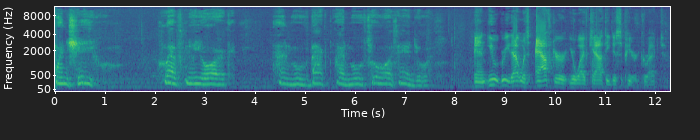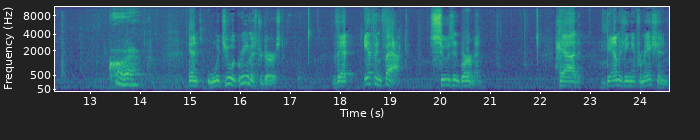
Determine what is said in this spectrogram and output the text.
When she left New York and moved back and moved to Los Angeles, And you agree that was after your wife Kathy disappeared, correct? correct? And would you agree, Mr. Durst, that if in fact Susan Berman had damaging information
